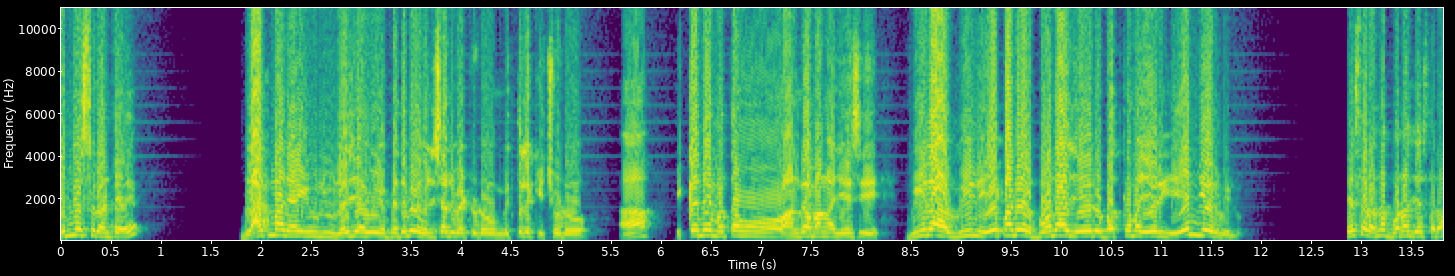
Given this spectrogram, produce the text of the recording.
ఏం చేస్తారు అంటే బ్లాక్ మనీ పెద్ద పెద్ద వెలిసాలు పెట్టుడు మిత్తులకి ఇచ్చుడు ఆ ఇక్కడనే మొత్తం హంగామంగా చేసి వీళ్ళ వీళ్ళు ఏ పండుగ బోనాలు చేయరు బతుకమ్మ చేయరు ఏం చేయరు వీళ్ళు. చేస్తారా బోనాలు చేస్తారా?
